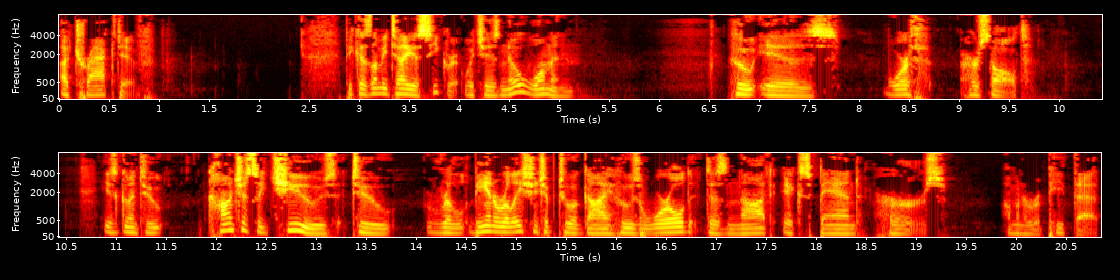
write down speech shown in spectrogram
attractive. Because let me tell you a secret, which is no woman who is worth her salt is going to consciously choose to re- be in a relationship to a guy whose world does not expand hers. I'm going to repeat that.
